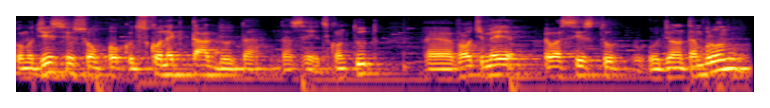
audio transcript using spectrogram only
como disse, eu sou um pouco desconectado da, das redes. Contudo, é, volta e meia eu assisto o Jonathan Bruno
